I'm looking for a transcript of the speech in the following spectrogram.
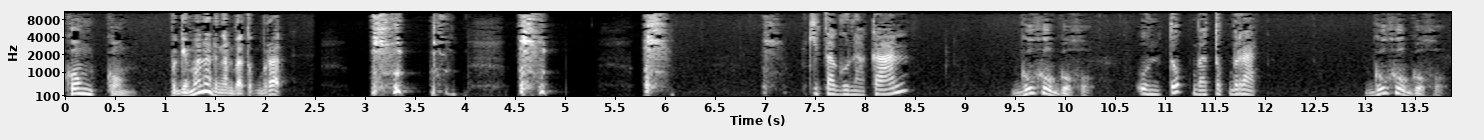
Kongkong. Bagaimana dengan batuk berat? Kita gunakan goho-goho untuk batuk berat. Goho-goho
